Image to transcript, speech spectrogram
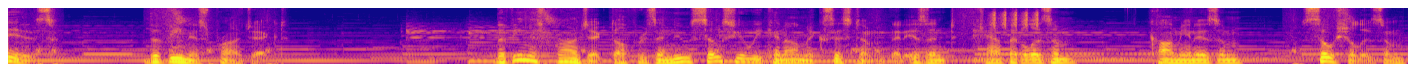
is the Venus Project? The Venus Project offers a new socio-economic system that isn't capitalism, communism, socialism,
